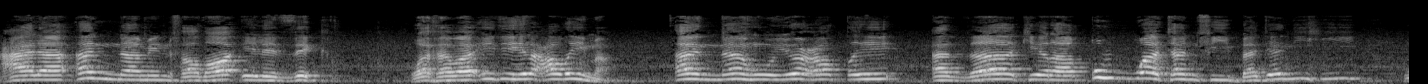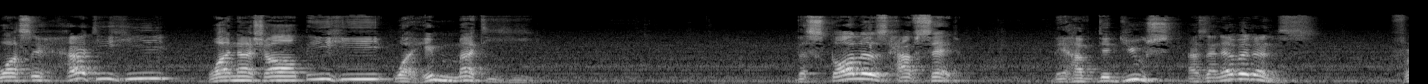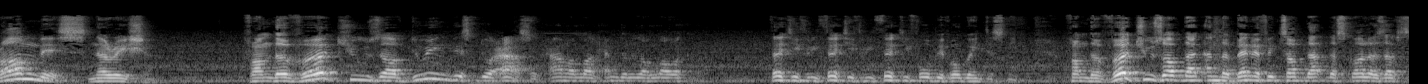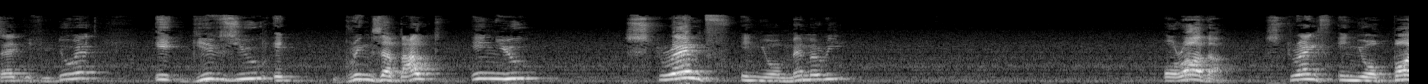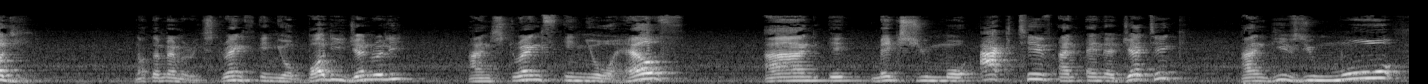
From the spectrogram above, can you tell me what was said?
على أن من فضائل الذكر وفوائده العظيمة أنه يعطي الذاكر قوة في بدنه وصحته ونشاطه وهمته The scholars have said, they have deduced as an evidence from this narration, from the virtues of doing this dua, subhanallah, alhamdulillah, Allah Akbar, 33, 33, 34 before going to sleep. From the virtues of that and the benefits of that, the scholars have said, if you do it, it gives you, it brings about in you strength in your memory, or rather, strength in your body, not the memory, strength in your body generally, and strength in your health, and it makes you more active and energetic and gives you more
